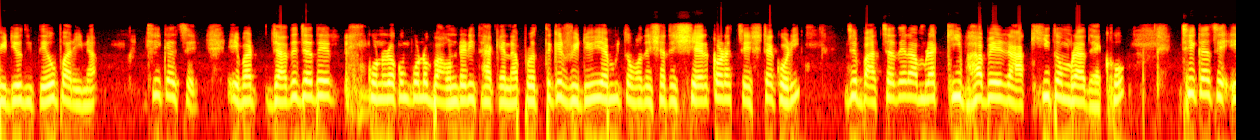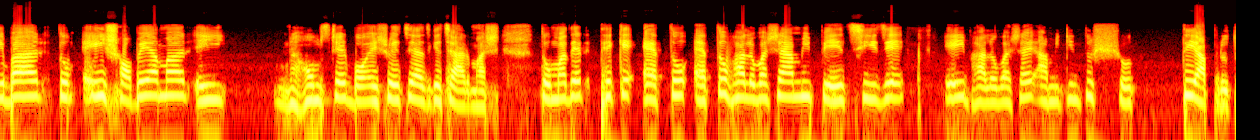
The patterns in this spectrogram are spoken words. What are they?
ভিডিও দিতেও পারি না। ঠিক আছে? এবার যাদের যাদের কোনো রকম কোনো বাউন্ডারি থাকে না, প্রত্যেকের ভিডিওই আমি তোমাদের সাথে শেয়ার করার চেষ্টা করি যে বাচ্চাদের আমরা কীভাবে রাখি তোমরা দেখো। ঠিক আছে? এবার তো এই সবে আমার এই হোমস্টের বয়স হয়েছে আজকে চার মাস। তোমাদের থেকে এত এত ভালোবাসা আমি পেয়েছি যে এই ভালোবাসায় আমি কিন্তু সত্যি আপ্লুত।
